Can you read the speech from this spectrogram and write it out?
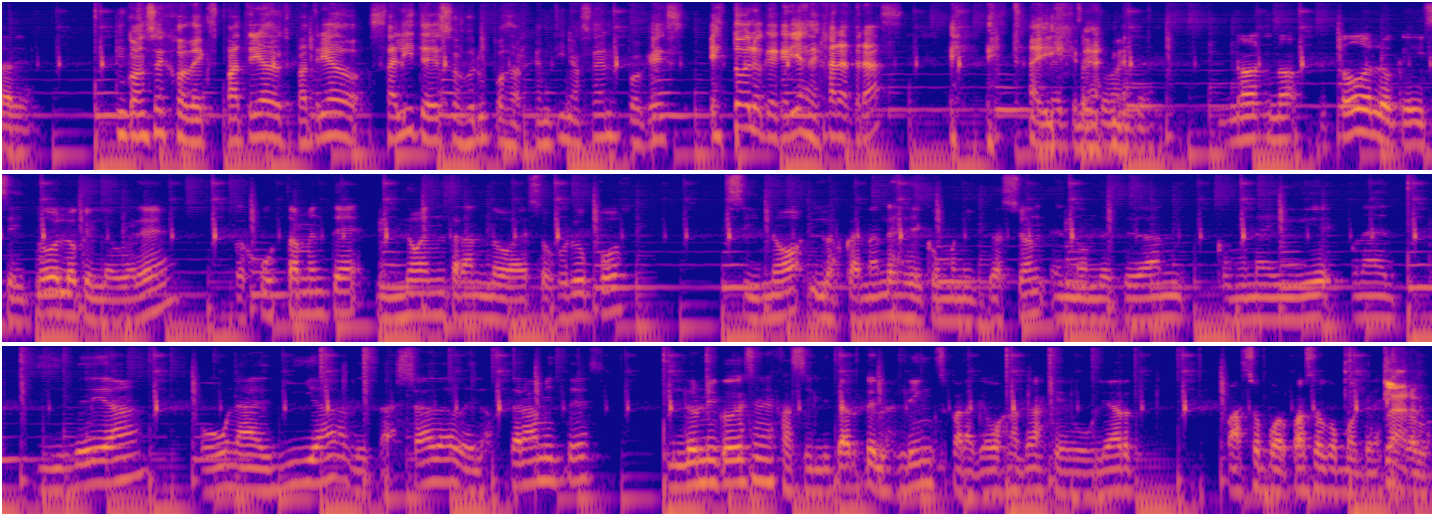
Un consejo de expatriado, expatriado, salite de esos grupos de argentinos en, porque es, es todo lo que querías dejar atrás. Está ahí No, no, todo lo que hice y todo lo que logré fue justamente no entrando a esos grupos, sino los canales de comunicación en donde te dan como una, idea, una idea o una guía detallada de los trámites y lo único que hacen es facilitarte los links para que vos no tengas que googlear paso por paso como tenés claro.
